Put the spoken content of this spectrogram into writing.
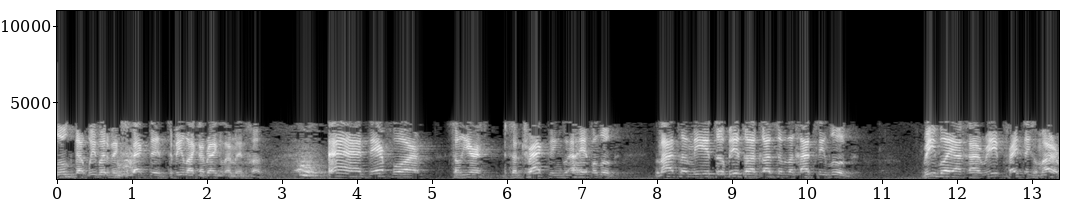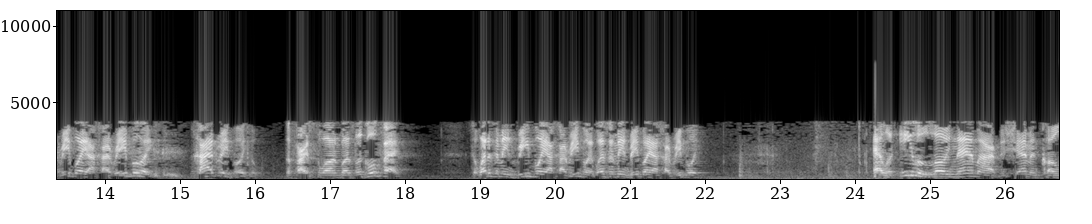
lug that we would have expected to be like a regular mincha, and therefore, so you're subtracting. I have a look. Mata miyito miyito akasav l'chatzi lug. Riboy acharib, right the Gemara. Riboy achariboy, chad riboy. The first one was legufay. So what does it mean riboy achariboy? What does it mean riboy achariboy? Ela ilu loy nemar b'shem and kol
